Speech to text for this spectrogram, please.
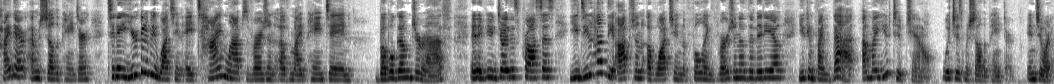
Hi there, I'm Michelle the Painter. Today you're going to be watching a time-lapse version of my painting Bubblegum Giraffe. And if you enjoy this process, you do have the option of watching the full-length version of the video. You can find that on my YouTube channel, which is Michelle the Painter. Enjoy.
